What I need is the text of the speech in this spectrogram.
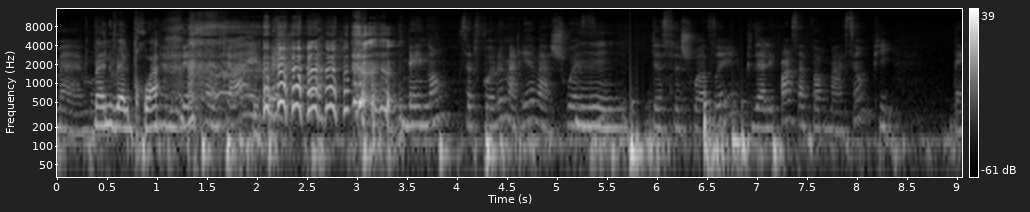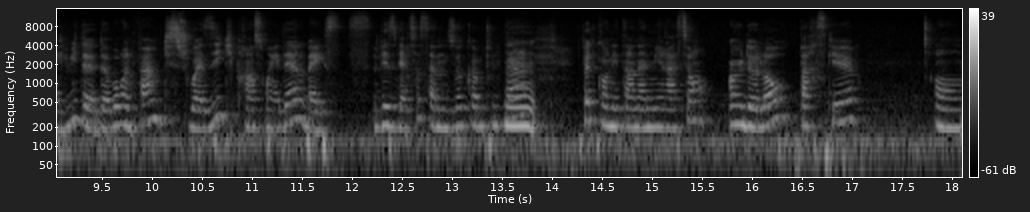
ma, nouvelle proie. ma nouvelle conquête. ben non, cette fois-là, Marie-Ève a choisi Mm. de se choisir, puis d'aller faire sa formation, puis ben lui, de, de voir une femme qui se choisit, qui prend soin d'elle, ben vice-versa, ça nous a comme tout le temps Mm. fait qu'on est en admiration un de l'autre parce que on,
